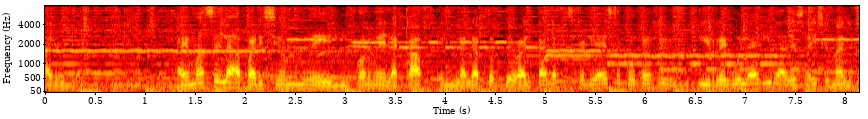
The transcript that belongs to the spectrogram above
adenda. Además de la aparición del informe de la CAF en la laptop de Balta, la Fiscalía destacó otras irregularidades adicionales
